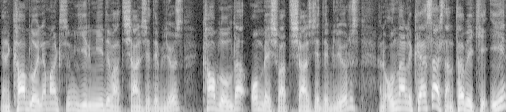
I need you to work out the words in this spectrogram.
Yani kabloyla maksimum 27 watt şarj edebiliyoruz. Kablolu da 15 watt şarj edebiliyoruz. Hani onlarla kıyaslarsan tabii ki iyi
